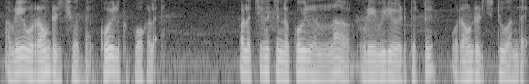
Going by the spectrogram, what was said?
அப்படியே ஒரு ரவுண்ட் அடித்து வந்தேன். கோயிலுக்கு போகலை. பல சின்ன சின்ன கோயில்கள்லாம் அப்படியே வீடியோ எடுத்துட்டு ஒரு ரவுண்ட் அடிச்சுட்டு வந்தேன்.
